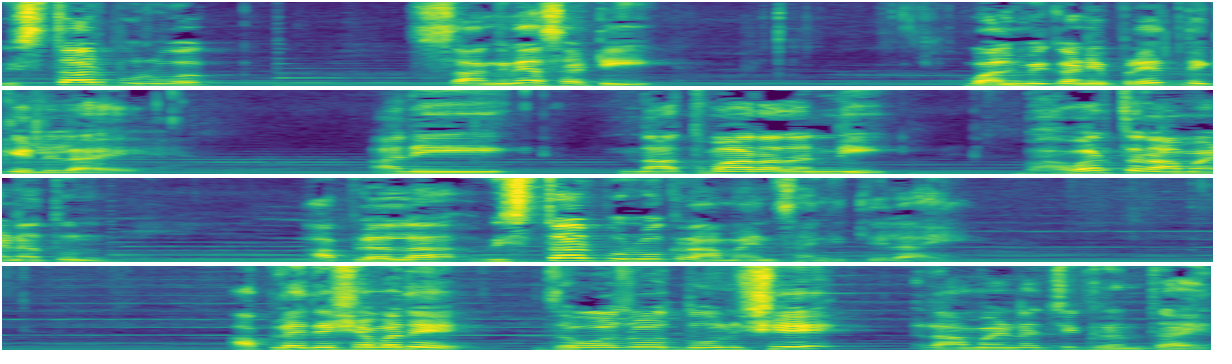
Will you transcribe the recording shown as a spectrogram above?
विस्तारपूर्वक सांगण्यासाठी वाल्मिकाने प्रयत्न केलेला आहे. आणि नाथ महाराजांनी भावार्थ रामायणातून आपल्याला विस्तारपूर्वक रामायण सांगितलेलं आहे. आपल्या देशामध्ये जवळजवळ दोनशे रामायणाचे ग्रंथ आहेत.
